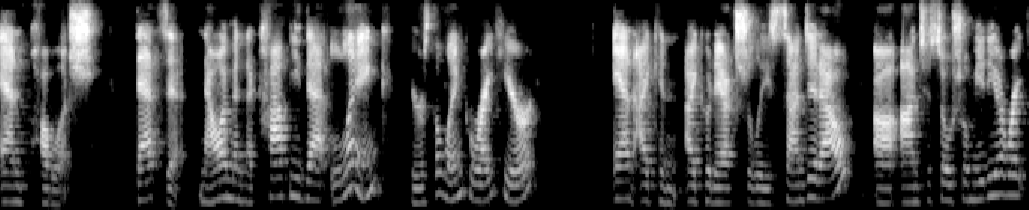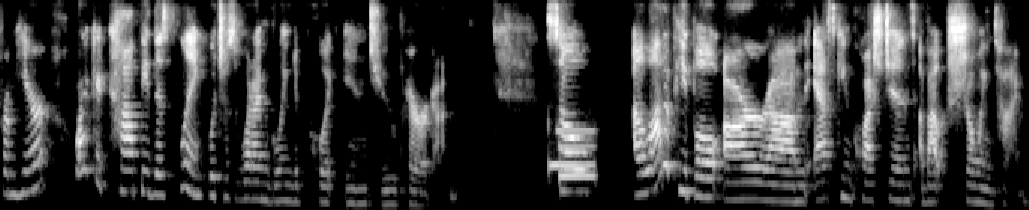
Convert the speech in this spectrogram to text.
and publish. That's it. Now I'm going to copy that link. Here's the link right here. And I can, I could actually send it out uh, onto social media right from here, or I could copy this link, which is what I'm going to put into Paragon. So a lot of people are um, asking questions about ShowingTime.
